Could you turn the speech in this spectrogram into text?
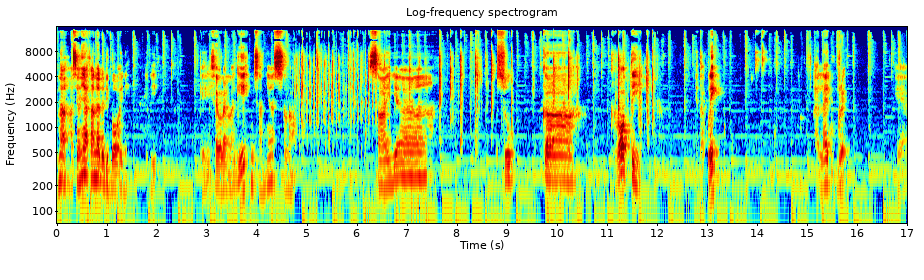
Nah hasilnya akan ada di bawah ini. Jadi oke saya ulang lagi. Misalnya setelah saya suka roti. Kita klik. Light break ya.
